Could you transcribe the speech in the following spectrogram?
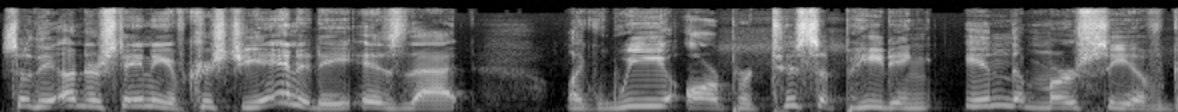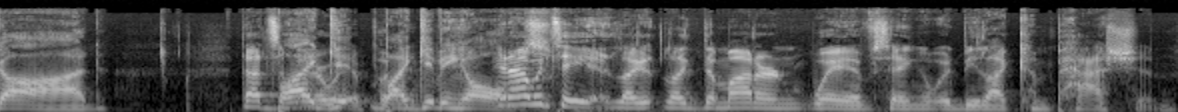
So the understanding of Christianity is that like we are participating in the mercy of God That's By gi- by it. giving all. And I would say, like, like the modern way of saying it would be like compassion.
